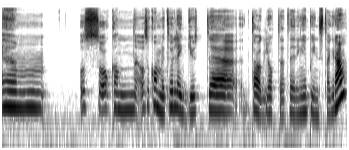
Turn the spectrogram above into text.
Um, og, så kan, og så kommer vi til å legge ut eh, daglige oppdateringer på Instagram.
